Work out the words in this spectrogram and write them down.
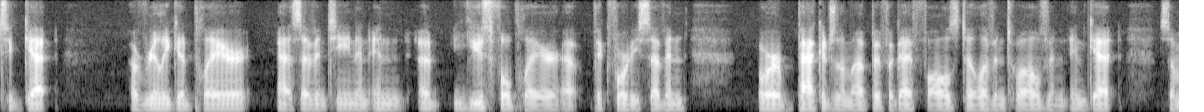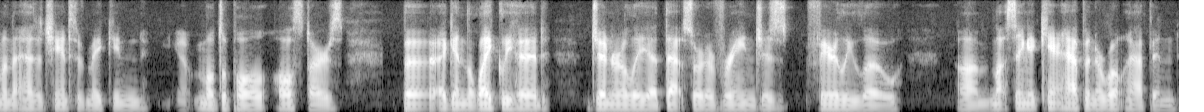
to get a really good player at 17 and, and a useful player at pick 47 or package them up if a guy falls to 11 12 and, and get someone that has a chance of making you know, multiple all stars but again, the likelihood generally at that sort of range is fairly low. Um, I'm not saying it can't happen or won't happen,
